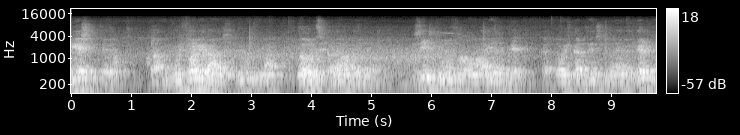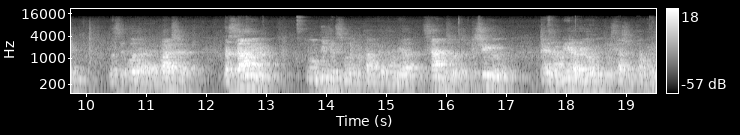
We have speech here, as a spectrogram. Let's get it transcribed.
riješiti te uniformiranost ljudima na ulici da nemamo jedno zimski uniform, a jedan gdje, ovih kada zimski da nemaju ljetni, da se podare plaće, da sami u obiteljskom odboru tamo, ne znam, ja, sami to da šiju, ne znam, nije da je ovdje koji stašno tamo od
